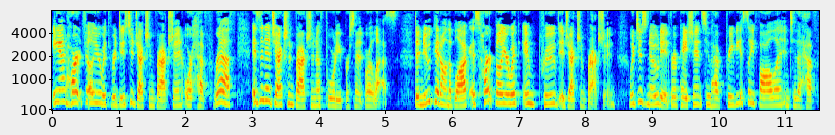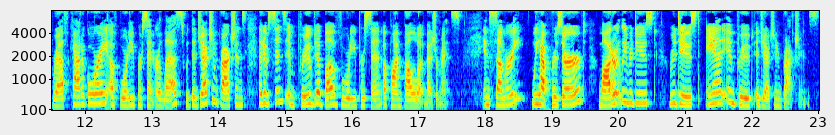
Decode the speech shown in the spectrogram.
and heart failure with reduced ejection fraction, or HFrEF, is an ejection fraction of 40% or less. The new kid on the block is heart failure with improved ejection fraction, which is noted for patients who have previously fallen into the HFrEF category of 40% or less with ejection fractions that have since improved above 40% upon follow up measurements. In summary, we have preserved, moderately reduced, reduced, and improved ejection fractions.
